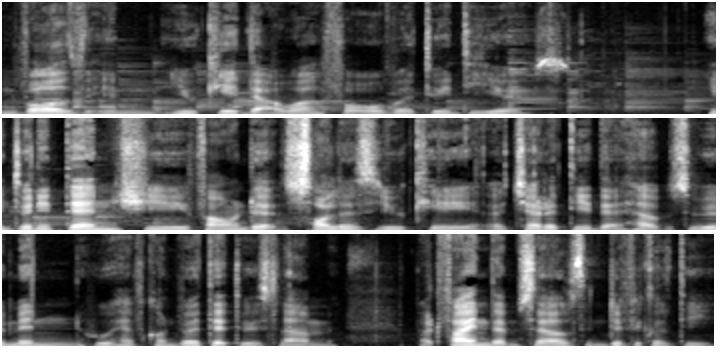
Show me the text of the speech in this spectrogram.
involved in UK Da'wah for over 20 years. In 2010, she founded Solace UK, a charity that helps women who have converted to Islam but find themselves in difficulty.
